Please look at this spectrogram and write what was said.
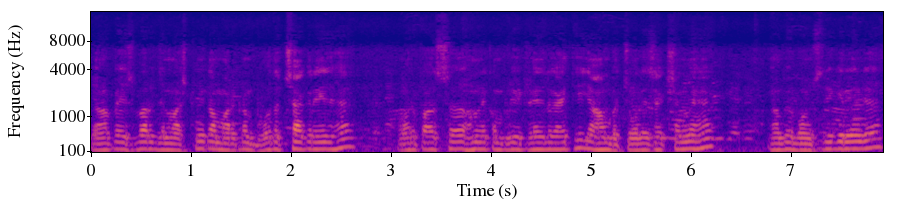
यहाँ पे इस बार जन्माष्टमी का मार्केट बहुत अच्छा क्रेज है। हमारे पास हमने कंप्लीट रेंज लगाई थी। यहाँ हम बच्चों वाले सेक्शन में है। यहाँ पे बाउंसरी की रेंज है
